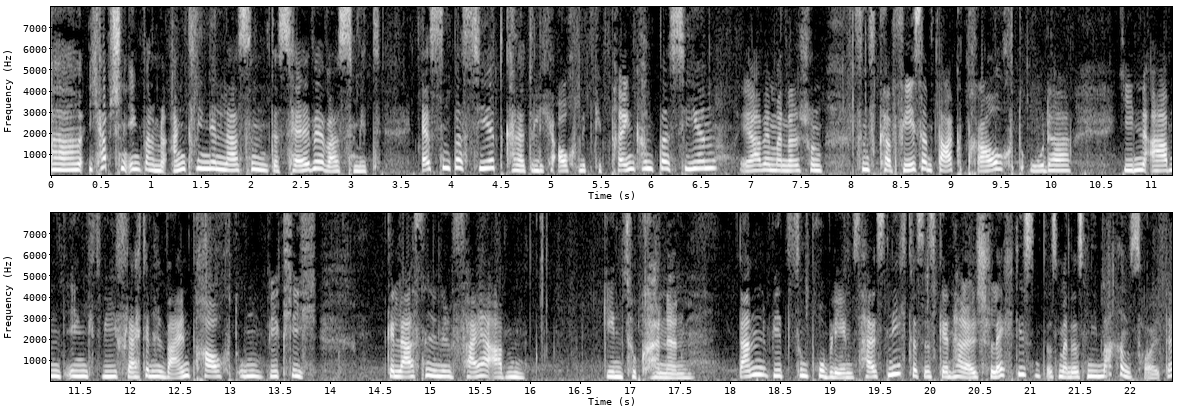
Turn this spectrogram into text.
Äh, ich habe schon irgendwann mal anklingen lassen, dasselbe, was mit Essen passiert, kann natürlich auch mit Getränken passieren. Ja, wenn man dann schon fünf Kaffees am Tag braucht oder jeden Abend irgendwie vielleicht einen Wein braucht, um wirklich gelassen in den Feierabend gehen zu können, dann wird es zum Problem. Das heißt nicht, dass es generell schlecht ist und dass man das nie machen sollte.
